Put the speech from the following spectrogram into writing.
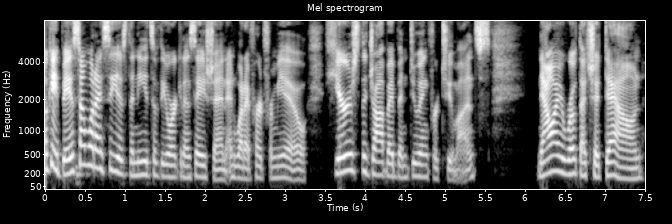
okay based mm. on what I see as the needs of the organization and what I've heard from you here's the job I've been doing for 2 months now I wrote that shit down.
